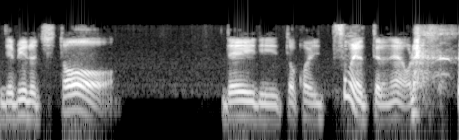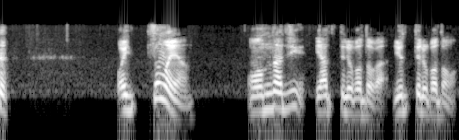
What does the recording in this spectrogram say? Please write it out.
デビルチと、デイリーと、これいつも言ってるね、俺。俺いつもやん。同じやってることが、言ってることも。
